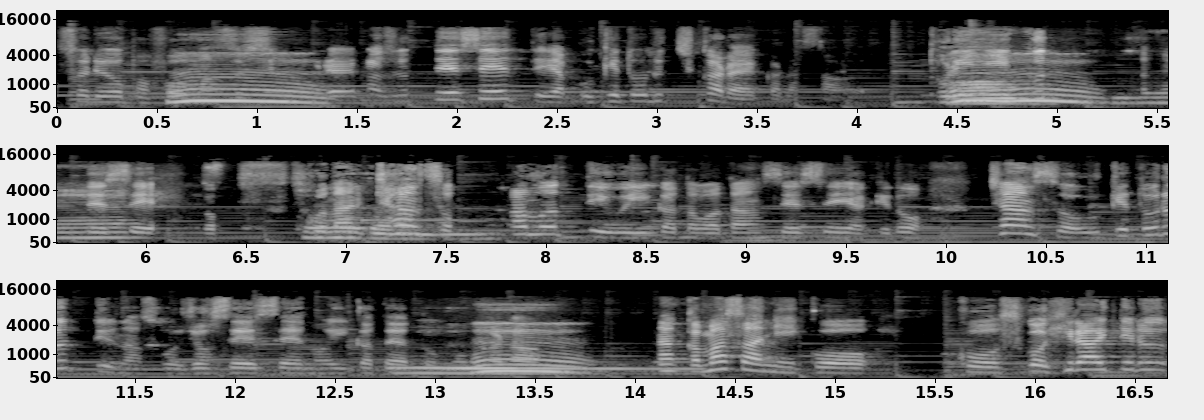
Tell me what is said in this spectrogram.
それをパフォーマンスしてくれる、女性性ってやっぱ受け取る力やからさ取りに行くって男性性と、こう何チャンスをつかむっていう言い方は男性性やけどチャンスを受け取るっていうのはそう女性性の言い方やと思うから、なんかまさにこうこうすごい開いてる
